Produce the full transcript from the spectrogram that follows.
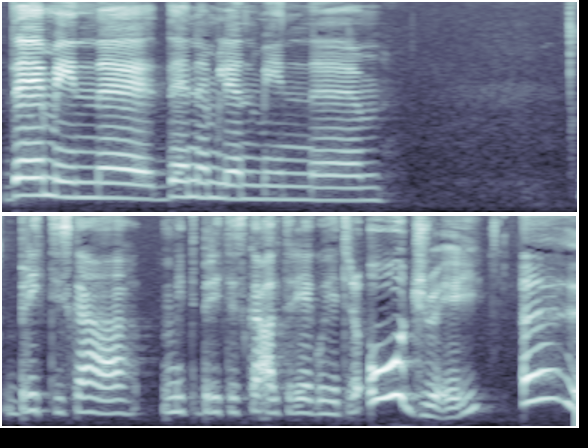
Det är min, eh, det är nämligen min eh, brittiska, mitt brittiska alter ego heter Audrey. Oh.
